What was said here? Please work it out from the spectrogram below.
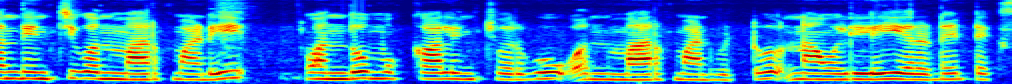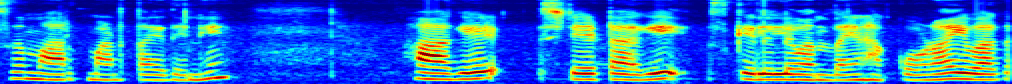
ಒಂದು ಇಂಚಿಗೆ ಒಂದು ಮಾರ್ಕ್ ಮಾಡಿ, ಒಂದು ಮುಕ್ಕಾಲು ಇಂಚ್ವರೆಗೂ ಒಂದು ಮಾರ್ಕ್ ಮಾಡಿಬಿಟ್ಟು ನಾವು ಇಲ್ಲಿ ಎರಡನೇ ಟೆಕ್ಸ್ ಮಾರ್ಕ್ ಮಾಡ್ತಾ ಇದ್ದೀನಿ. ಹಾಗೆ ಸ್ಟ್ರೇಟಾಗಿ ಸ್ಕೇಲಲ್ಲಿ ಒಂದು ಲೈನ್ ಹಾಕೋಣ. ಇವಾಗ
